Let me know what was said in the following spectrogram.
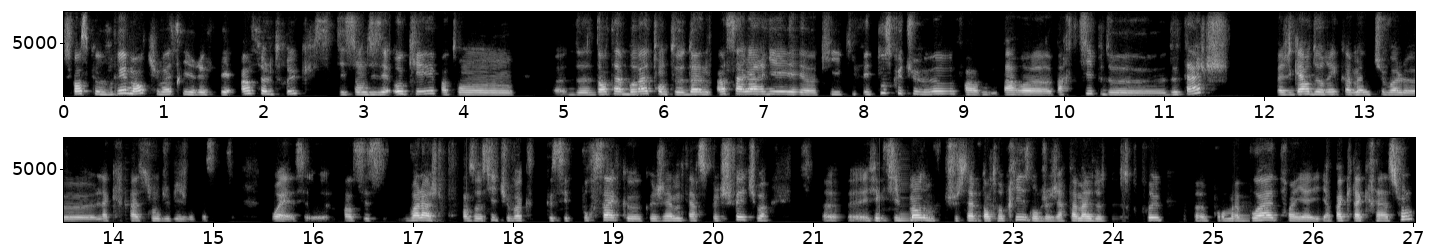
je pense que vraiment, tu vois, s'il restait un seul truc, si, on disait, OK, quand on, dans ta boîte, on te donne un salarié qui, qui fait tout ce que tu veux par, par type de, tâche, bah, je garderai quand même, tu vois, la création du bijou. Ouais, voilà, je pense aussi, tu vois, que, c'est pour ça que, j'aime faire ce que je fais, tu vois. Euh, effectivement, je suis chef d'entreprise, donc je gère pas mal de trucs euh, pour ma boîte. Enfin, il n'y a, pas que la création.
